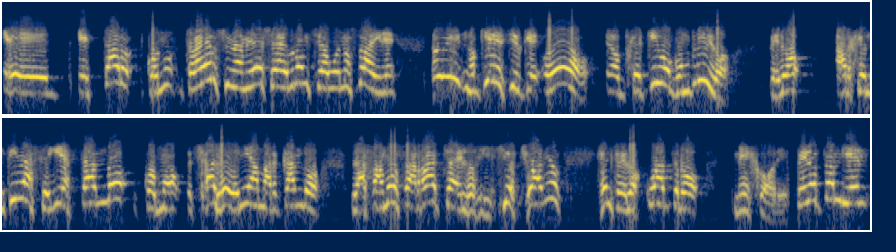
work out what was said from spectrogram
eh, estar con un- traerse una medalla de bronce a Buenos Aires no, no quiere decir que, oh, objetivo cumplido, pero Argentina seguía estando como ya lo venía marcando la famosa racha de los 18 años entre los cuatro mejores. Pero también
